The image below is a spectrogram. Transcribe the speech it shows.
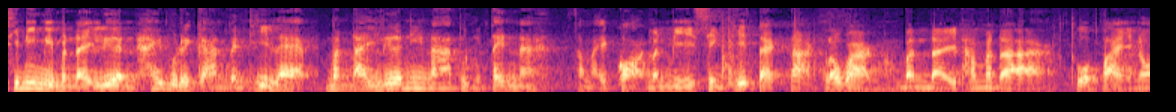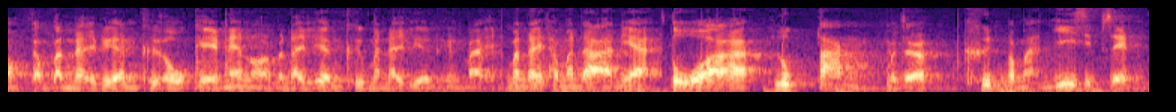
ที่นี่มีบันไดเลื่อนให้บริการเป็นที่แรก บันไดเลื่อนนี่น่าตื่นเต้นนะ สมัยก่อนมันมีสิ่งที่แตกต่างระหว่างบันไดธรรมดาทั่วไปเนาะกับบันไดเลื่อนคือโอเค แน่นอนบันไดเลื่อนคือบันไดเลื่อนขึ้นไป บันไดธรรมดาเนี่ยตัวลูกตั้งมันจะขึ้นประมาณ 20 เซนไป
